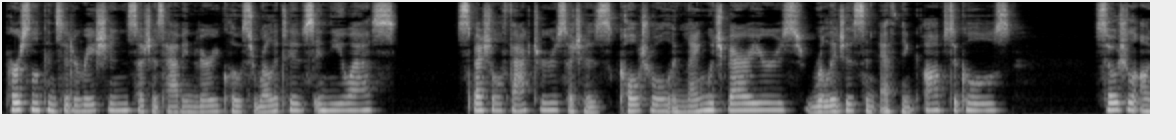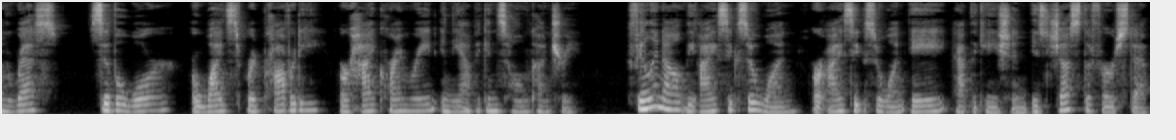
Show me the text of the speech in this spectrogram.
personal considerations such as having very close relatives in the US, special factors such as cultural and language barriers, religious and ethnic obstacles, social unrest, civil war, or widespread poverty or high crime rate in the applicant's home country. Filling out the I-601 or I-601A application is just the first step.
